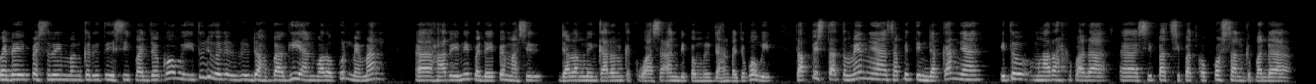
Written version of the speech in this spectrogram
PDIP sering mengkritisi Pak Jokowi itu juga sudah bagian walaupun memang uh, hari ini PDIP masih dalam lingkaran kekuasaan di pemerintahan Pak Jokowi. Tapi statementnya, tapi tindakannya itu mengarah kepada eh, sifat-sifat uh, oposan kepada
